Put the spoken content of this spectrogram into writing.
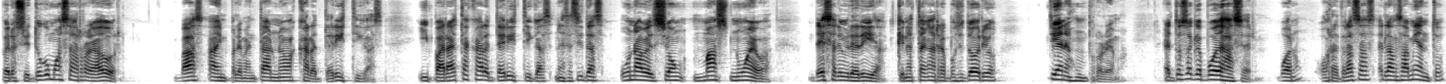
Pero si tú como desarrollador vas a implementar nuevas características y para estas características necesitas una versión más nueva de esa librería que no está en el repositorio, tienes un problema. Entonces, ¿qué puedes hacer? Bueno, o retrasas el lanzamiento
